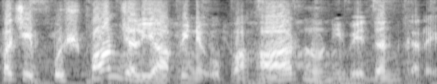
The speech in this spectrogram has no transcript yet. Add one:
પછી પુષ્પાંજલિ આપીને ઉપહારનું નિવેદન કરે.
